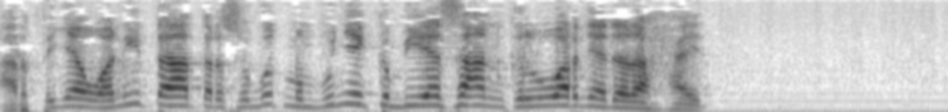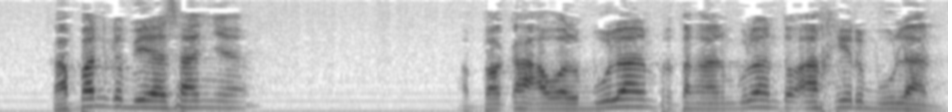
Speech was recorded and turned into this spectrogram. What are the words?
Artinya wanita tersebut mempunyai kebiasaan keluarnya darah haid. Kapan kebiasaannya? Apakah awal bulan, pertengahan bulan, atau akhir bulan?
